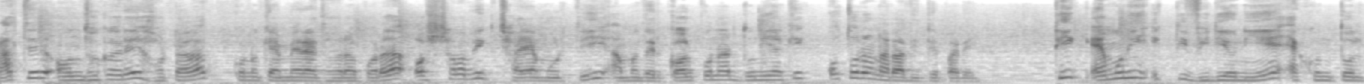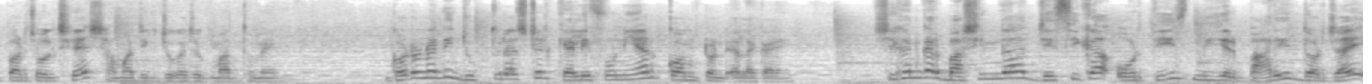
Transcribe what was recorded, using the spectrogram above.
রাতের অন্ধকারে হঠাৎ কোনো ক্যামেরায় ধরা পড়া অস্বাভাবিক ছায়ামূর্তি আমাদের কল্পনার দুনিয়াকে কতটা নাড়া দিতে পারে? ঠিক এমনই একটি ভিডিও নিয়ে এখন তোলপাড় চলছে সামাজিক যোগাযোগ মাধ্যমে। ঘটনাটি যুক্তরাষ্ট্রের ক্যালিফোর্নিয়ার কমটন এলাকায়। সেখানকার বাসিন্দা জেসিকা ওর্তিজ নিজের বাড়ির দরজায়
